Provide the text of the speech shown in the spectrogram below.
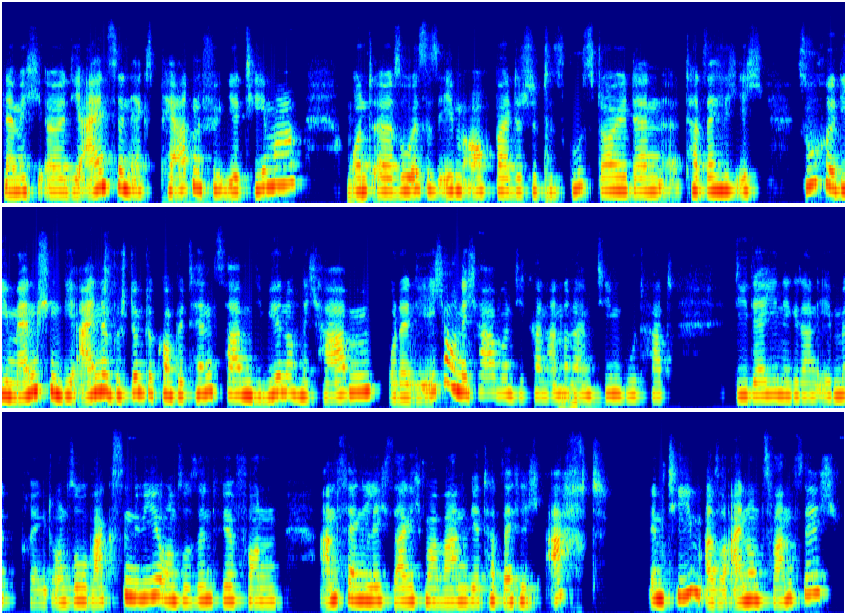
nämlich äh, die einzelnen Experten für ihr Thema. Mhm. Und äh, so ist es eben auch bei Digital School Story, denn äh, tatsächlich ich suche die Menschen, die eine bestimmte Kompetenz haben, die wir noch nicht haben oder die ich auch nicht habe und die kein anderer mhm. im Team gut hat die derjenige dann eben mitbringt. Und so wachsen wir und so sind wir von anfänglich, sage ich mal, waren wir tatsächlich acht im Team, also 21,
